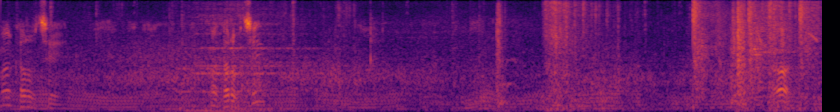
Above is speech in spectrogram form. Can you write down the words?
ما كربتي. ما كربتي؟ والله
